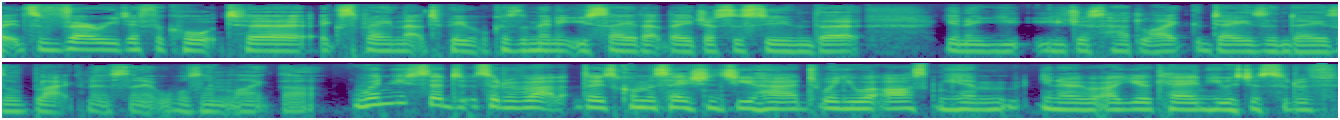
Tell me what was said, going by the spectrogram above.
But it's very difficult to explain that to people because the minute you say that, they just assume that you know you, you just had like days and days of blackness, and it wasn't like that. When you said sort of about those conversations you had when you were asking him, you know, are you okay, and he was just sort of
